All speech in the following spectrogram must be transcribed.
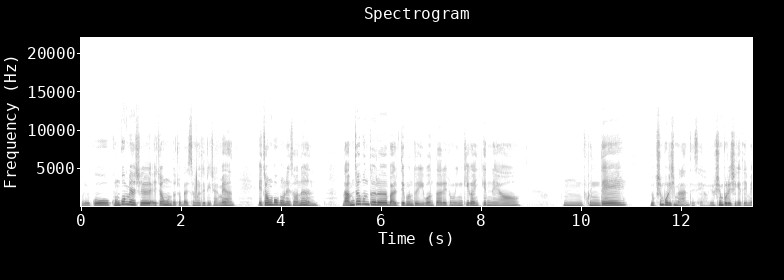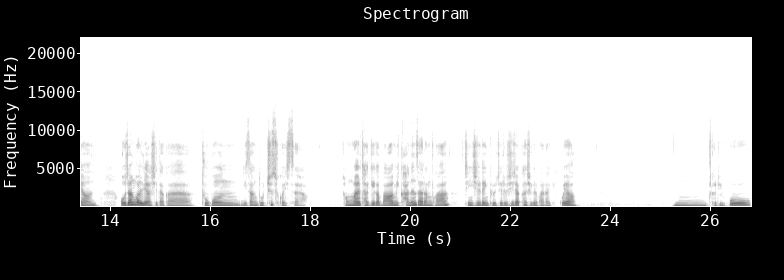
그리고 곰곰이 하실 애정운도 좀 말씀을 드리자면 애정 부분에서는 남자분들은 말띠분들 이번 달에 좀 인기가 있겠네요. 음, 근데 욕심 부리시면 안 되세요. 욕심 부리시게 되면 어장 관리 하시다가 두 분 이상 놓칠 수가 있어요. 정말 자기가 마음이 가는 사람과 진실된 교제를 시작하시길 바라겠고요. 음, 그리고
